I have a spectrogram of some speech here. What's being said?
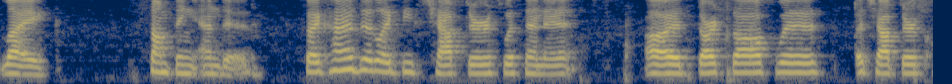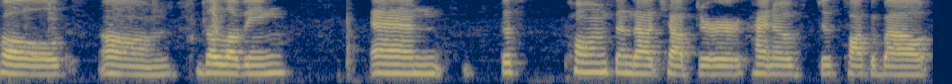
like something ended. So I kind of did like these chapters within it. Uh, it starts off with a chapter called um, The Loving, and the poems in that chapter kind of just talk about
